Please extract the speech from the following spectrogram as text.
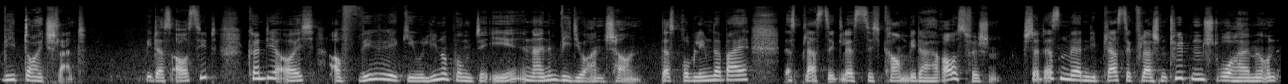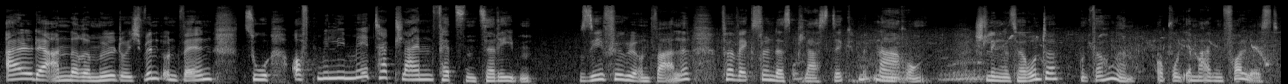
wie Deutschland. Wie das aussieht, könnt ihr euch auf www.geolino.de in einem Video anschauen. Das Problem dabei, das Plastik lässt sich kaum wieder herausfischen. Stattdessen werden die Plastikflaschen, Tüten, Strohhalme und all der andere Müll durch Wind und Wellen zu oft millimeterkleinen Fetzen zerrieben. Seevögel und Wale verwechseln das Plastik mit Nahrung, schlingen es herunter und verhungern, obwohl ihr Magen voll ist,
